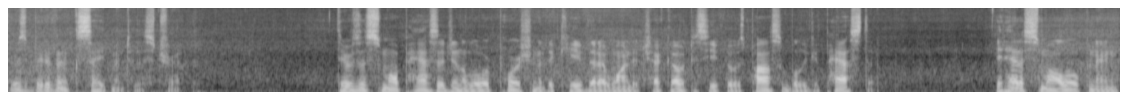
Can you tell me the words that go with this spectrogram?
There was a bit of an excitement to this trip. There was a small passage in the lower portion of the cave that I wanted to check out to see if it was possible to get past it. It had a small opening,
